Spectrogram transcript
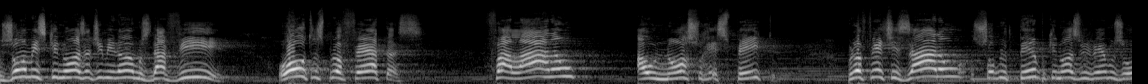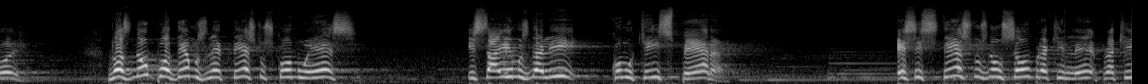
os homens que nós admiramos, Davi, outros profetas, falaram ao nosso respeito, profetizaram sobre o tempo que nós vivemos hoje. Nós não podemos ler textos como esse e sairmos dali como quem espera. Esses textos não são para que, para que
